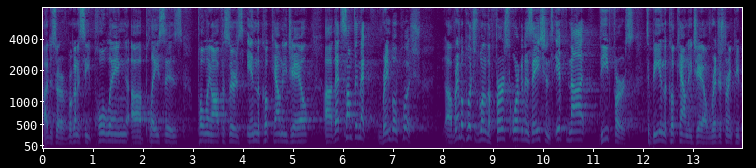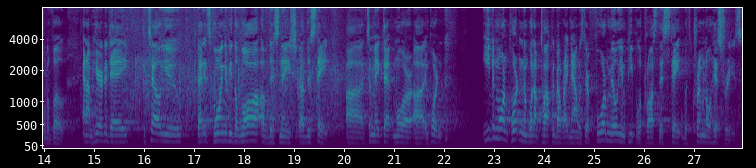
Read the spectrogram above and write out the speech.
uh deserve. We're going to see polling uh, places, polling officers in the Cook County Jail. Uh, that's something that Rainbow PUSH, Rainbow PUSH is one of the first organizations, if not the first, to be in the Cook County Jail registering people to vote. And I'm here today to tell you that it's going to be the law of this nation, of this state, to make that more important. Even more important than what I'm talking about right now is there are 4 million people across this state with criminal histories.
